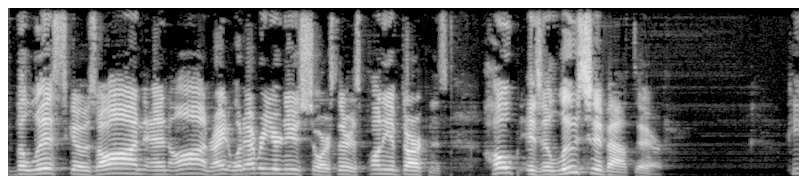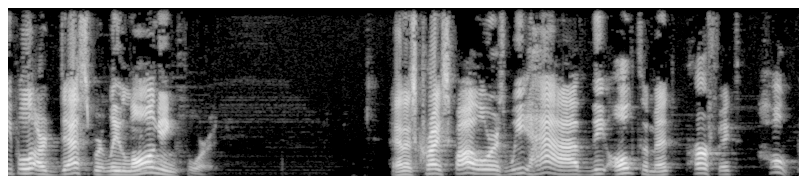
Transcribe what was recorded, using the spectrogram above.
the list goes on and on, right? Whatever your news source, there is plenty of darkness. Hope is elusive out there. People are desperately longing for it. And as Christ followers, we have the ultimate perfect hope.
